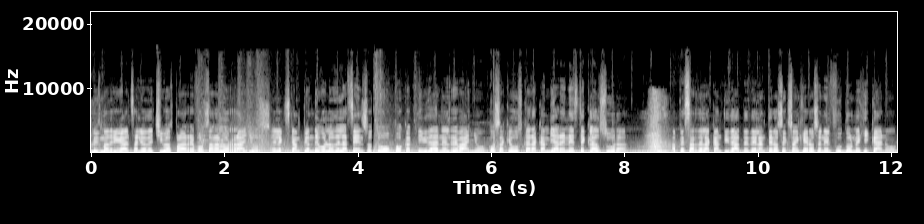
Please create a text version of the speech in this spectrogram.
Luis Madrigal salió de Chivas para reforzar a los Rayos. El ex campeón de goleo del ascenso tuvo poca actividad en el rebaño, cosa que buscará cambiar en este clausura. A pesar de la cantidad de delanteros extranjeros en el fútbol mexicano,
